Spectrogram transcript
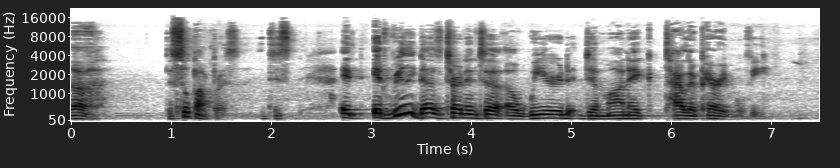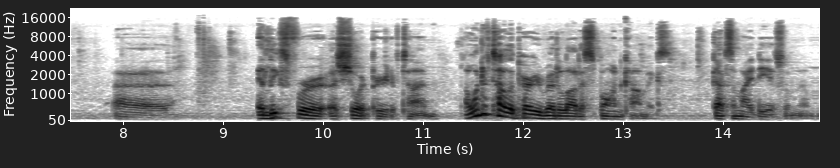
Ugh, the soap operas. It just it it really does turn into a weird demonic Tyler Perry movie. Uh, at least for a short period of time. I wonder if Tyler Perry read a lot of Spawn comics, got some ideas from them.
